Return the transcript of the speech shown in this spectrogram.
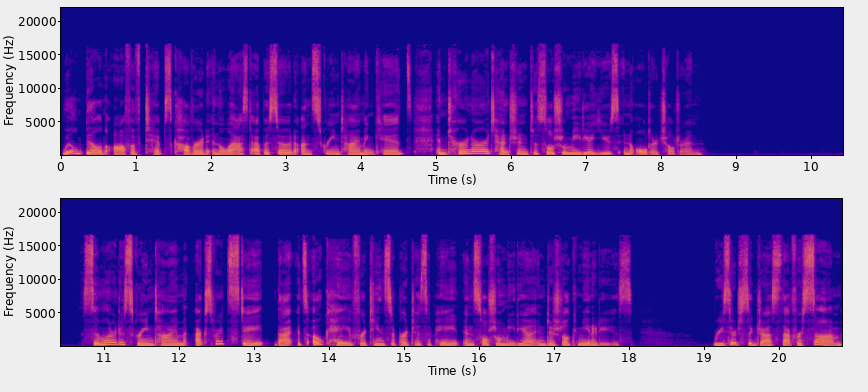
we'll build off of tips covered in the last episode on screen time in kids and turn our attention to social media use in older children. Similar to screen time, experts state that it's okay for teens to participate in social media and digital communities. Research suggests that for some,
